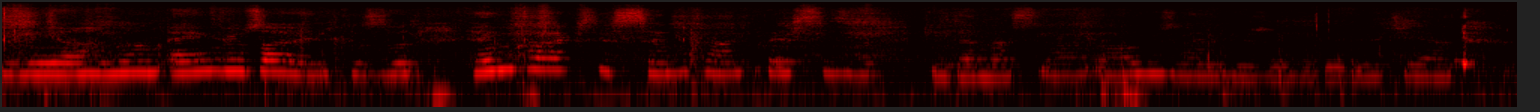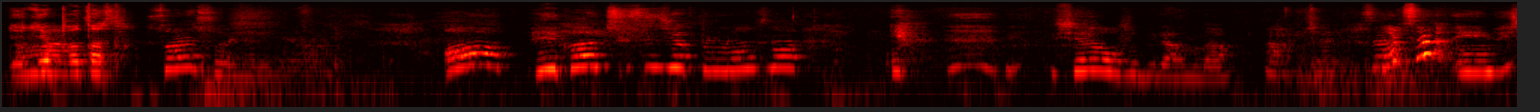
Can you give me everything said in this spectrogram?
Dünyanın en güzel kızı hem kalpsiz hem kalpsiz gidemezler o güzel yüzünü göreceğim. Gece patat. Sonra söylerim ya. Aa, hey kalpsiz yaptım valla. Şey oldu bir anda. Ne yapacaksın? Bu arada sen hiç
